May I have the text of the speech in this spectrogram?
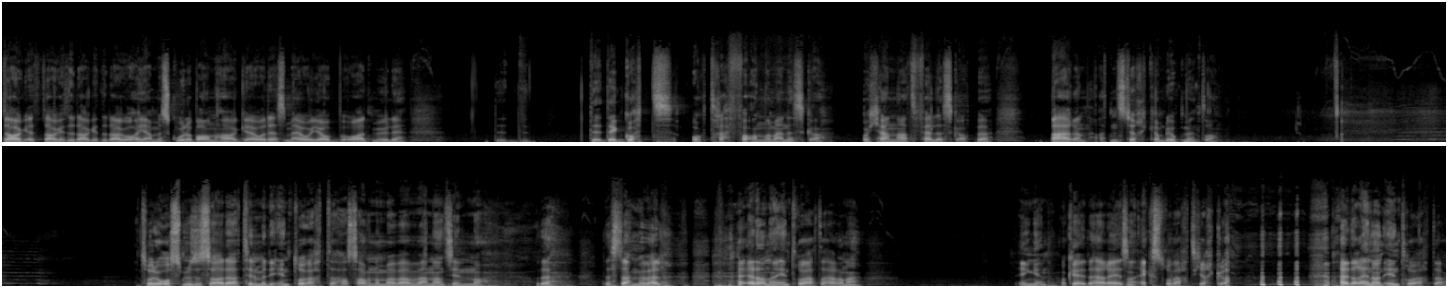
dag etter dag etter dag etter dag og ha hjemmeskole og barnehage og det som er og jobb og alt mulig. Det, det, det er godt å treffe andre mennesker og kjenne at fellesskapet bærer en, at en styrke kan bli oppmuntra. Jeg tror det var Åsmund som sa det, at til og med de introverte har savna med å være vennene sine nå. Det, det stemmer vel. Er det noen introverte her inne? Ingen? Ok, det her er en sånn ekstrovert kirke. Nei, det er noen introverter.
